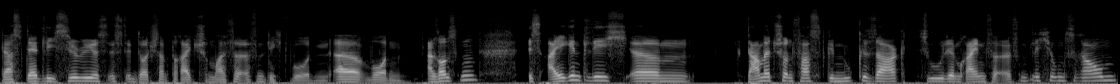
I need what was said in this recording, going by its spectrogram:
dass Deadly Serious ist in Deutschland bereits schon mal veröffentlicht worden. Äh, worden. Ansonsten ist eigentlich ähm, damit schon fast genug gesagt zu dem reinen Veröffentlichungsraum,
